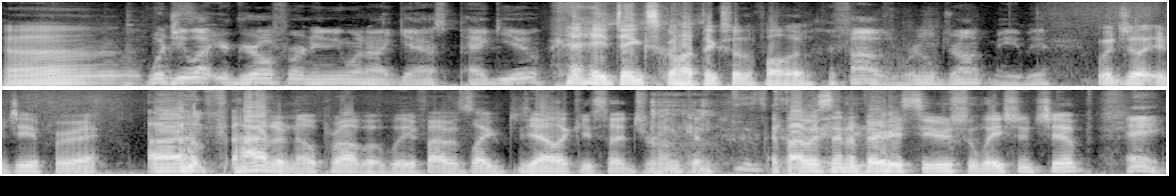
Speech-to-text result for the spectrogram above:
yeah. Uh, Would you let your girlfriend, anyone I guess, peg you? hey, Dank Squad, thanks for the follow. If I was real drunk, maybe. Would you let your G for? Uh, I don't know. Probably if I was like, yeah, like you said, drunk, and if I was in a very serious relationship. Hey,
